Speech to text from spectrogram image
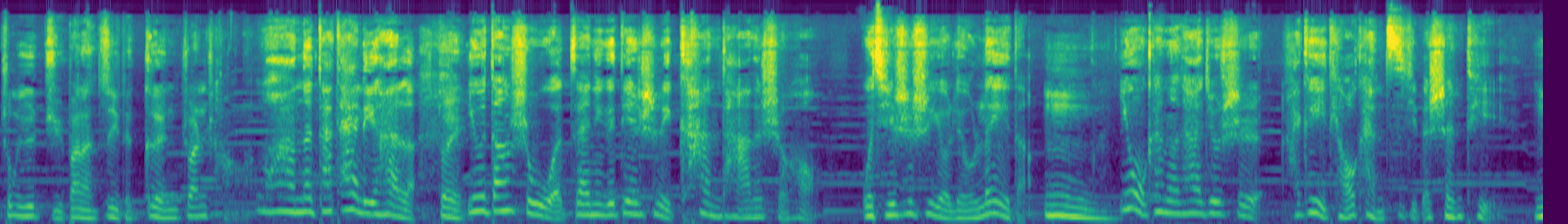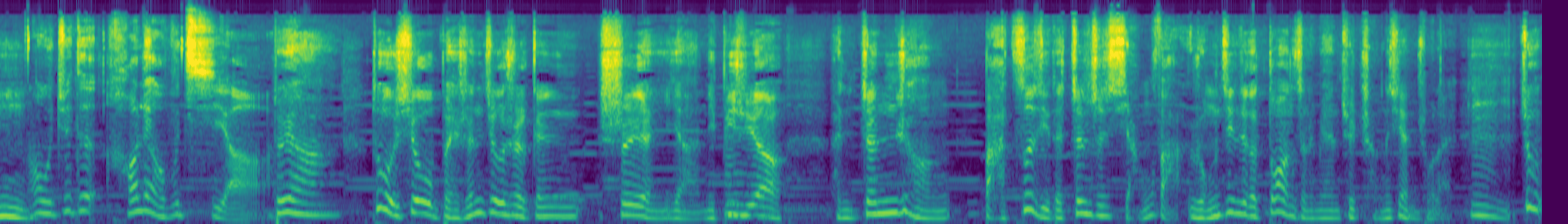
终于举办了自己的个人专场了。哇，那他太厉害了！对，因为当时我在那个电视里看他的时候，我其实是有流泪的，嗯。因为我看到他就是还可以调侃自己的身体，嗯，哦，我觉得好了不起啊！对啊，脱口秀本身就是跟诗人一样，你必须要很真诚，把自己的真实想法融进这个段子里面去呈现出来，嗯。就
